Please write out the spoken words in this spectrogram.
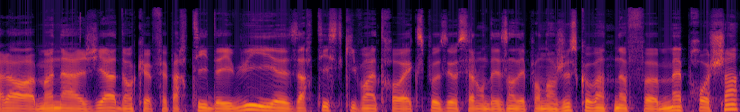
Alors, Mona Agia donc, fait partie des huit euh, artistes qui vont être exposés au Salon des Indépendants jusqu'au 29 euh, mai prochain.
